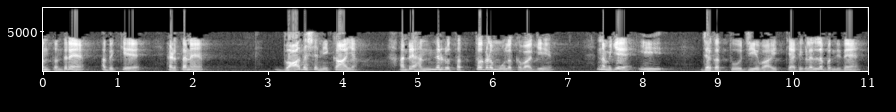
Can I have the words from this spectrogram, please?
ಅಂತಂದರೆ ಅದಕ್ಕೆ ಹೇಳ್ತಾನೆ, ದ್ವಾದಶ ನಿಕಾಯ. ಅಂದರೆ ಹನ್ನೆರಡು ತತ್ವಗಳ ಮೂಲಕವಾಗಿ ನಮಗೆ ಈ ಜಗತ್ತು, ಜೀವ ಇತ್ಯಾದಿಗಳೆಲ್ಲ ಬಂದಿದೆ.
